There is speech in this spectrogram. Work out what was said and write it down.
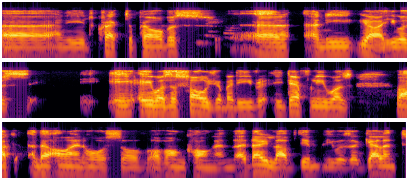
uh, and he had cracked a pelvis, uh, and he yeah he was. He, he was a soldier, but he he definitely was like the iron horse of, of Hong Kong, and they, they loved him. He was a gallant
